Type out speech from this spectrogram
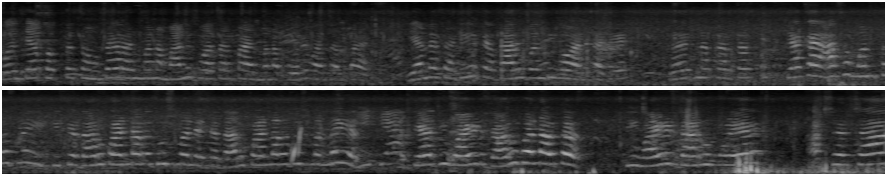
पण त्या फक्त संसार आणि म्हणा माणूस वाचायला पाहिजे म्हणा पोरे वाचायला पाहिजे. येण्यासाठी त्या दारूबंदी व्हायसाठी प्रयत्न करतात. त्या काय असं म्हणतच नाही की त्या दारू पाडणारा दुश्मन आहे. त्या दारू पाडणारा दुश्मन नाही आहे त्या जी वाईट दारू बनवतात ती वाईट दारूमुळे अक्षरशः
